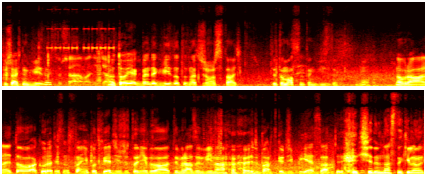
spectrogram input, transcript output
Słyszałeś ten gwizdek? Słyszałem, a nie No to jak będę gwizdał, to znaczy, że masz stać. Ty, to mocny ten gwizdek. No. Dobra, ale to akurat jestem w stanie potwierdzić, że to nie była tym razem wina Bartka GPS-a. 17 km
